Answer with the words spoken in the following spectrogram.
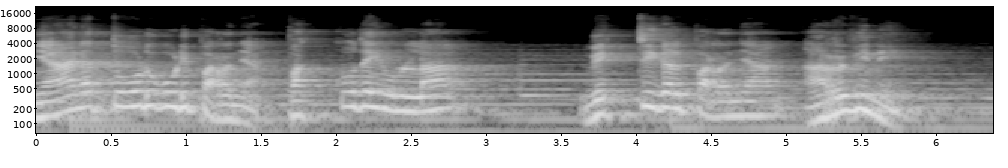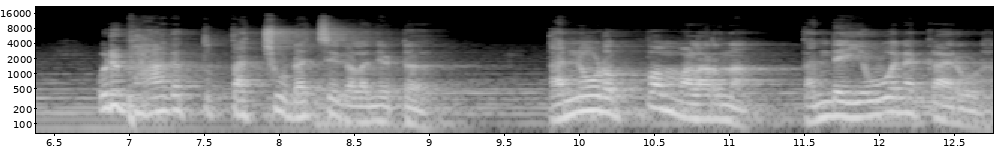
ജ്ഞാനത്തോടുകൂടി പറഞ്ഞ പക്വതയുള്ള വ്യക്തികൾ പറഞ്ഞ അറിവിനെ ഒരു ഭാഗത്ത് തച്ചുടച്ച് കളഞ്ഞിട്ട് തന്നോടൊപ്പം വളർന്ന തന്റെ യൗവനക്കാരോട്.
